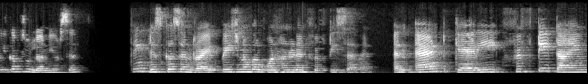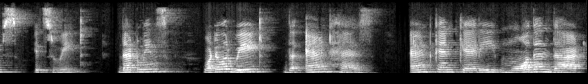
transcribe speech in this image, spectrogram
Welcome to Learn Yourself. Think, discuss and write page number 157. An ant carry 50 times its weight. That means whatever weight the ant has, ant can carry more than that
